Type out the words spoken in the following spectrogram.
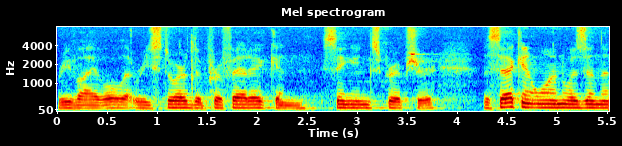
revival that restored the prophetic and singing scripture. The second one was in the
